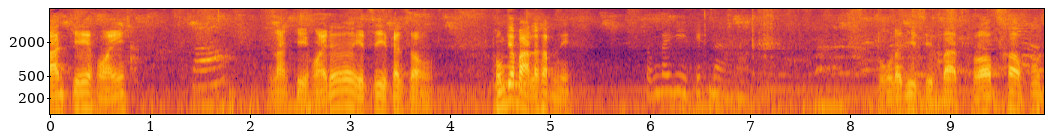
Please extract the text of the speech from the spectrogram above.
ร้านเจ๊หอยร้านเจ๊หอยเด้อเอฟซีแฟนซองผงจะบาทแล้วครับนี่สมได้ยี่สิบบาทผงละยี่สิบบาทพร้อมข้าวปุ้น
